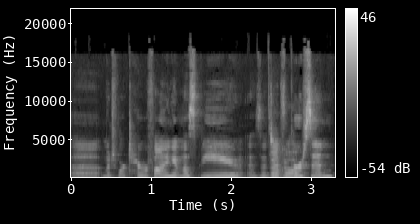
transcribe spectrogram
uh, much more terrifying it must be as a deaf God. person.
